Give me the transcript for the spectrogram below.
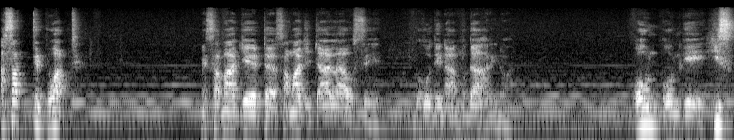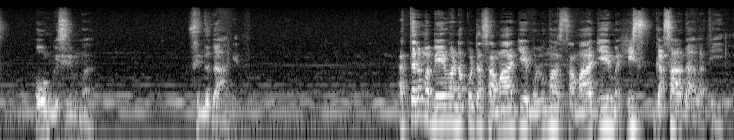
අසත්‍ය පුවත් මේ සමාජයට සමාජ ජාලා ඔස්සේ බොහෝ දෙනා මුදාහරිනවා. ඔවුන් ඔවුන්ගේ හිස් ඔවුන් විසින්ම සිඳදාගෙන. ඇත්තනම මේ වනකොට සමාජයේ මුළුමහත් සමාජයේම හිස් ගසා දාලා තියෙන්නේ.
